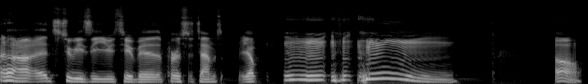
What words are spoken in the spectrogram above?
Uh, it's too easy, YouTube. Uh, first attempts. Yep. oh.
